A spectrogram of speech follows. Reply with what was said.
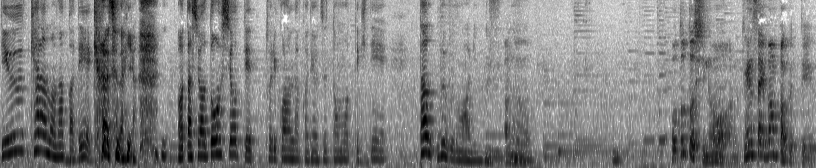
ていうキャラの中で キャラじゃないや。私はどうしようってトリコの中ではずっと思ってきてた部分はあります、あの一昨年のあの天才万博っていう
